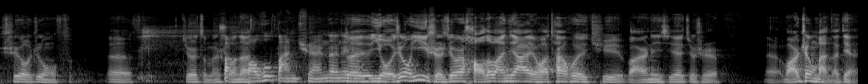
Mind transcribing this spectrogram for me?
是有这种呃，就是怎么说呢？保保护版权的那种。对，有这种意识，就是好的玩家的话，他会去玩那些就是呃玩正版的店。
